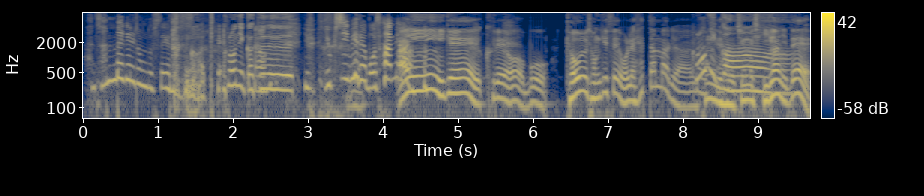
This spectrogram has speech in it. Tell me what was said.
한 300일 정도 세일하는 것 같아. 그러니까 그 60일에 뭐 사면 아니 이게 그래요. 뭐 겨울 전기 세일 원래 했단 말이야. 그러니까. 지금 기간인데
